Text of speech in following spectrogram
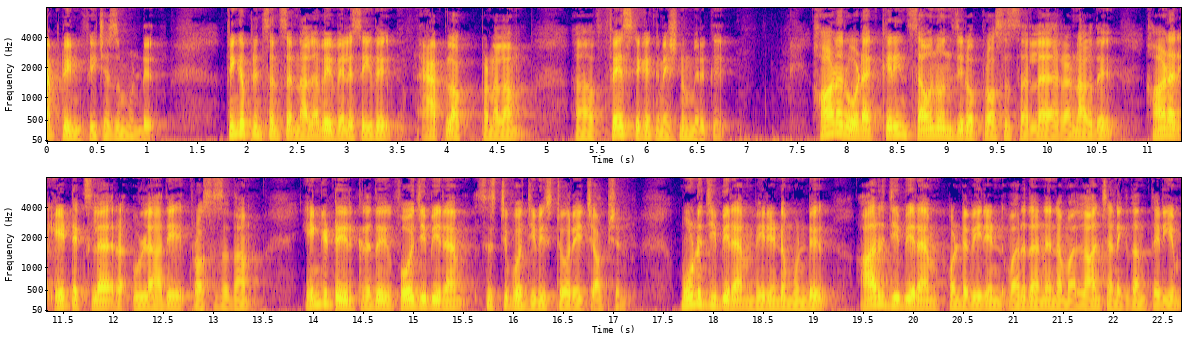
ஆப் டு இன் ஃபீச்சர்ஸும் உண்டு. ஃபிங்கர் பிரிண்ட் சென்சர் நல்லாவே வேலை செய்து ஆப் லாக் பண்ணலாம். ஃபேஸ் ரெகக்னேஷனும் இருக்குது ஹானரோட கிரின் செவன் ஒன் ஜீரோ ப்ராசஸரில் ரன் ஆகுது. ஹானர் ஏடெக்ஸில் உள்ள அதே ப்ராசஸர் தான். எங்கிட்ட இருக்கிறது? Four GB RAM sixty four GB storage option மூணு ஜிபி ரேம் வேரியண்ட்டும் உண்டு. ஆறு ஜிபி ரேம் கொண்ட வேரியண்ட் வருதான்னு நம்ம லான்ச் அன்னைக்கு தான் தெரியும்.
